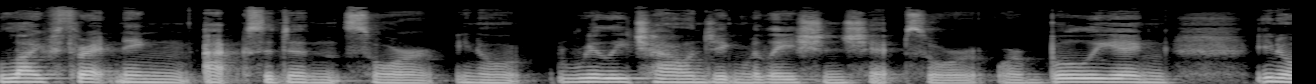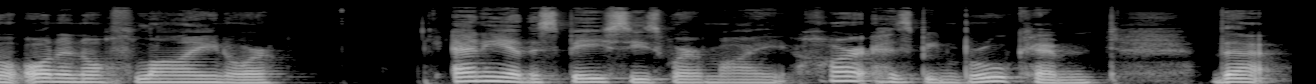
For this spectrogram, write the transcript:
life threatening accidents or, you know, really challenging relationships or, or bullying, you know, on and offline or any of the spaces where my heart has been broken, that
